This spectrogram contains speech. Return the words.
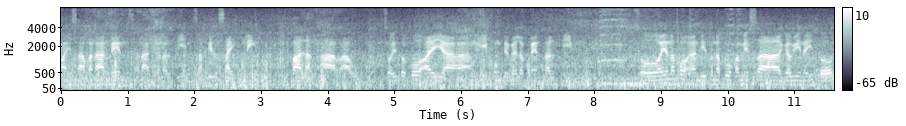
maisama natin sa national team sa field cycling balang araw. So ito po ay ah, ang Ipong Developmental Team. So ayun na po, andito na po kami sa gawin na ito.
